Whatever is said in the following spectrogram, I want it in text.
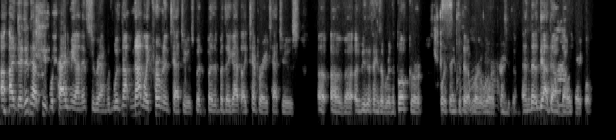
I, I, did have people tag me on Instagram with, with not not like permanent tattoos, but but but they got like temporary tattoos of of, uh, of either things that were in the book or yes, or things that, that were, were occurring to them, and th- yeah, that, wow. that was very cool.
